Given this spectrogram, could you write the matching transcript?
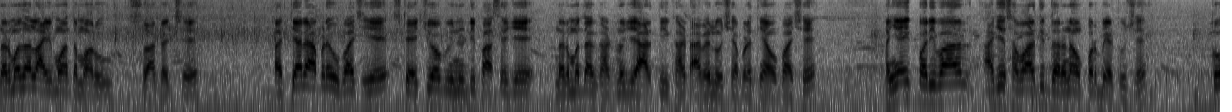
નર્મદા લાઈવમાં તમારું સ્વાગત છે. અત્યારે આપણે ઊભા છીએ સ્ટેચ્યુ ઓફ યુનિટી પાસે જે નર્મદા ઘાટનો જે આરતી ઘાટ આવેલો છે, આપણે ત્યાં ઊભા છે. અહીંયા એક પરિવાર આજે સવારથી ધરણા ઉપર બેઠું છે. તો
